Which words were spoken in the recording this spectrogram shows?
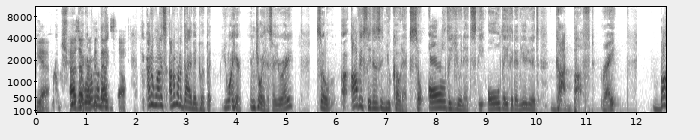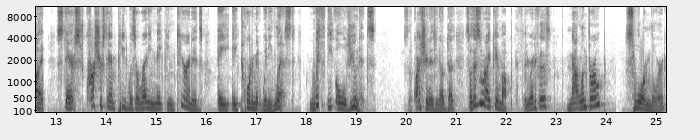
Yeah, just how does that quick, work with that like, stuff? like I don't want to I don't want to dive into it, but you want here enjoy this. Are you ready? So uh, obviously this is a new codex, so all the units, the old Eighth Edition units, got buffed, right? But Sta- Crusher Stampede was already making Tyranids a, a tournament winning list with the old units. So the question is, you know, does so this is what I came up with. Are you ready for this? Malanthrope, Swarm Lord,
